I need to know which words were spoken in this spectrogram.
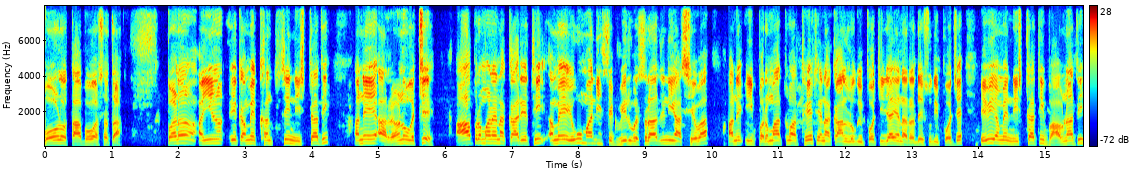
બહોળો તાપ હોવા છતાં. પણ અહીંયા એક અમે ખંતથી, નિષ્ઠાથી અને આ રણ વચ્ચે આ પ્રમાણેના કાર્યથી અમે એવું માનીએ છીએ કે વીર વસરાજની આ સેવા અને એ પરમાત્મા ઠેઠ એના કાન લોગી પહોંચી જાય એના હૃદય સુધી પહોંચે એવી અમે નિષ્ઠાથી ભાવનાથી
